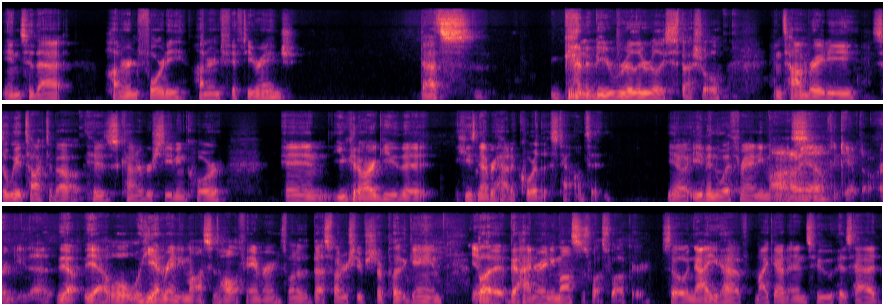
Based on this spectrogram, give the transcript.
into that 140, 150 range, that's going to be really, really special. And Tom Brady, so we had talked about his kind of receiving corps, and you could argue that he's never had a corps this talented. You know, even with Randy Moss. I mean, I don't think you have to argue that. Yeah, yeah. Well, he had Randy Moss as a Hall of Famer. He's one of the best wide receivers to play the game. Yep. But behind Randy Moss is Wes Welker. So now you have Mike Evans, who has had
